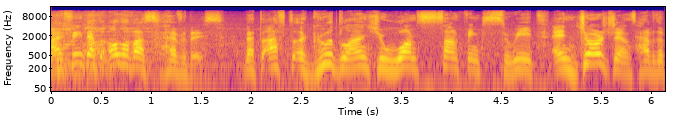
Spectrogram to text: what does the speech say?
I think that all of us have this, that after a good lunch you want something sweet and Georgians have the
